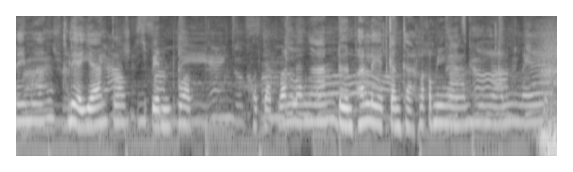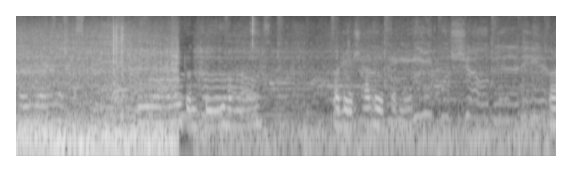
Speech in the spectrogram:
ในเมืองเคลียร์ย่านก็จะเป็นพวกเขาจัดวันแรงงานเดินพาเลทกันค่ะ แล้วก็มีงานมีงานในในเมืองเนี่ยค่ะมีงานในดนตรีของเรา ก็เดินพาเลทกันนี้ก็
